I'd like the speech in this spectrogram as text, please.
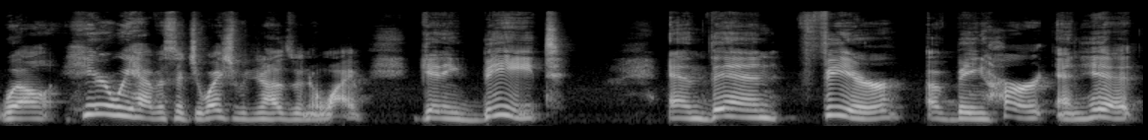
Well, here we have a situation between husband and wife getting beat and then fear of being hurt and hit.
